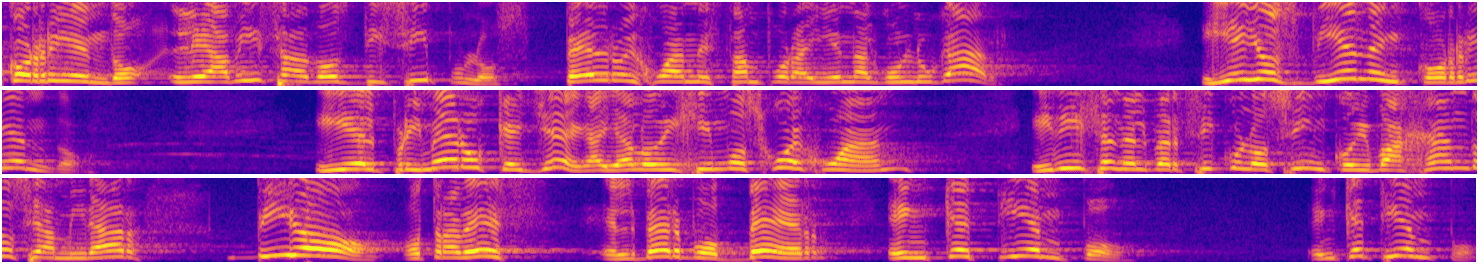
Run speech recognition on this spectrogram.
corriendo, le avisa a dos discípulos, Pedro y Juan están por ahí en algún lugar. Y ellos vienen corriendo. Y el primero que llega, ya lo dijimos, fue Juan. Y dice en el versículo 5, y bajándose a mirar, vio otra vez el verbo ver, ¿en qué tiempo? ¿En qué tiempo?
